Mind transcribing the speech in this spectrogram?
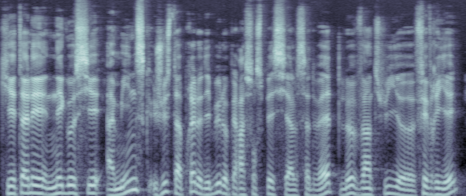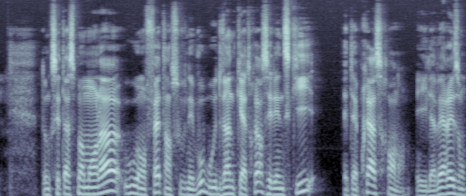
qui est allé négocier à Minsk juste après le début de l'opération spéciale. Ça devait être le 28 euh, février. Donc c'est à ce moment-là où, en fait, hein, souvenez-vous, au bout de 24 heures, Zelensky était prêt à se rendre. Et il avait raison.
